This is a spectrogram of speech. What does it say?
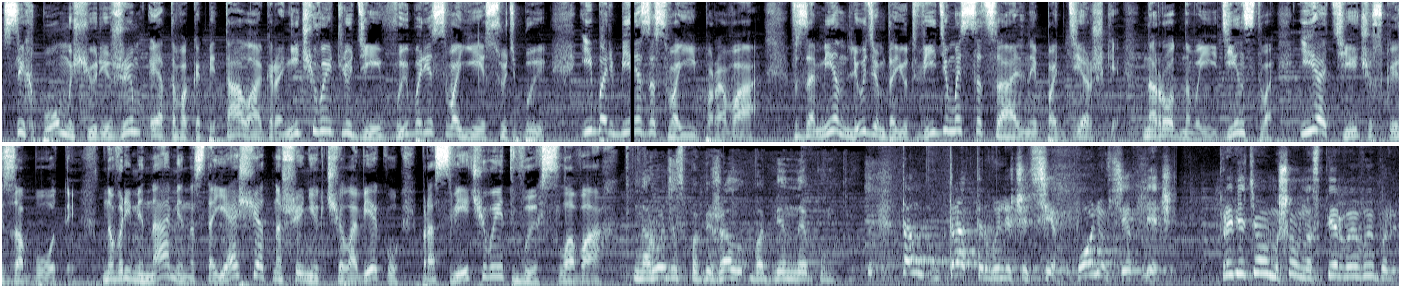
С их помощью режим этого капитала ограничивает людей в выборе своей судьбы и борьбе за свои права. Взамен людям дают видимость социальной поддержки, народного единства и отеческой заботы. Но временами настоящее отношение к человеку просвечивает в их словах. Народец побежал в обменные пункты. Там трактор вылечит всех, поле всех лечит. Проведем, что у нас первые выборы.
